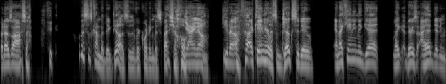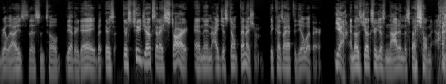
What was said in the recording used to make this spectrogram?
but I was also like, well, this is kind of a big deal. This is a recording of a special. Yeah, I know. you know, I came here with some jokes to do, and I can't even get like there's I didn't realize this until the other day, but there's there's two jokes that I start and then I just don't finish them because I have to deal with her, Yeah. and those jokes are just not in the special now.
